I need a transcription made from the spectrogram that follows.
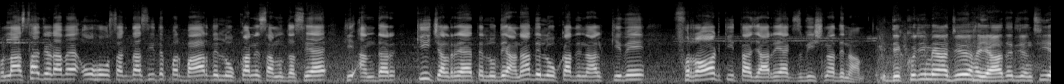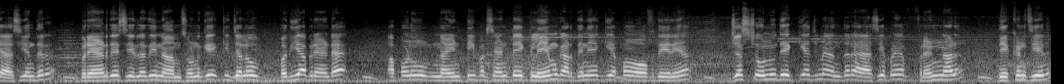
ਖੁਲਾਸਾ ਜਿਹੜਾ ਵਾ ਉਹ ਹੋ ਸਕਦਾ ਸੀ ਤੇ ਪਰ ਬਾਹਰ ਦੇ ਲੋਕਾਂ ਨੇ ਸਾਨੂੰ ਦੱਸਿਆ ਕਿ ਅੰਦਰ ਕੀ ਚੱਲ ਰਿਹਾ ਹੈ ਤੇ ਲੁਧਿਆਣਾ ਦੇ ਲੋਕਾਂ ਦੇ ਨਾਲ ਕਿਵੇਂ ਫਰਾਡ ਕੀਤਾ ਜਾ ਰਿਹਾ ਐਗਜ਼ੀਬਿਸ਼ਨਾਂ ਦੇ ਨਾਮ ਤੇ। ਦੇਖੋ ਜੀ, ਮੈਂ ਅੱਜ ਹਯਾਤ ਏਜੰਸੀ ਆਇਆ ਸੀ ਅੰਦਰ। ਬ੍ਰਾਂਡ ਦੇ ਸੇਲਾਂ ਦੇ ਨਾਮ ਸੁਣ ਕੇ ਕਿ ਚਲੋ ਵਧੀਆ ਬ੍ਰਾਂਡ ਹੈ। ਆਪਾਂ ਨੂੰ 90% ਇਹ ਕਲੇਮ ਕਰਦੇ ਨੇ ਕਿ ਆਪਾਂ ਆਫ ਦੇ ਰਹੇ ਹਾਂ। ਜਸਟ ਉਹਨੂੰ ਦੇਖ ਕੇ ਅੱਜ ਮੈਂ ਅੰਦਰ ਆਇਆ ਸੀ ਆਪਣੇ ਫਰੈਂਡ ਨਾਲ ਦੇਖਣ ਸੇਲ।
